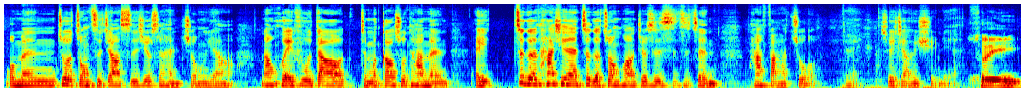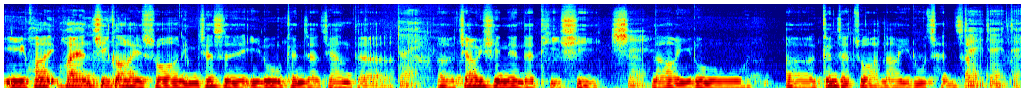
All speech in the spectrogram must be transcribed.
我们做种子教师就是很重要。然后回复到怎么告诉他们，哎，这个他现在这个状况就是失智症，他发作，对，所以教育训练。所以以华华安机构来说，你们就是一路跟着这样的对呃教育训练的体系是，然后一路呃跟着做，然后一路成长。对对对。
